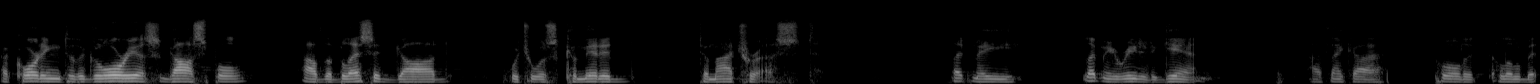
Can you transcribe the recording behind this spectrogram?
according to the glorious gospel of the blessed God which was committed to my trust. Let me let me read it again. I think I pulled it a little bit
